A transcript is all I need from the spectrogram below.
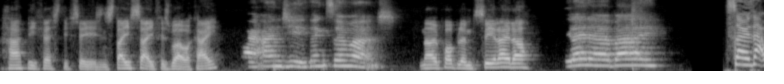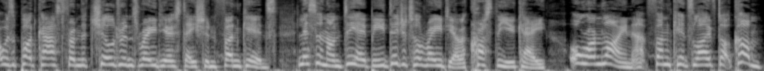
Happy festive season. Stay safe as well. Okay. Yeah, and you. Thanks so much. No problem. See you later. See you later. Bye. So that was a podcast from the children's radio station Fun Kids. Listen on DAB digital radio across the UK or online at funkidslive.com.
